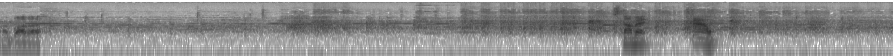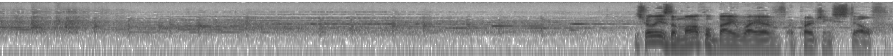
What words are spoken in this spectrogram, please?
Why bother? Stop it! Ow! This really is the Michael Bay way of approaching stealth.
